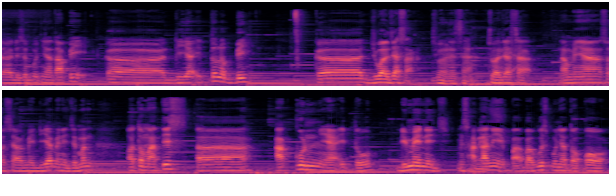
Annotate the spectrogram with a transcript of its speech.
eh, disebutnya, tapi eh, dia itu lebih ke jual jasa. jual jasa jual jasa namanya sosial media manajemen otomatis eh, akunnya itu di manage misalkan Manage. nih Pak Bagus punya toko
